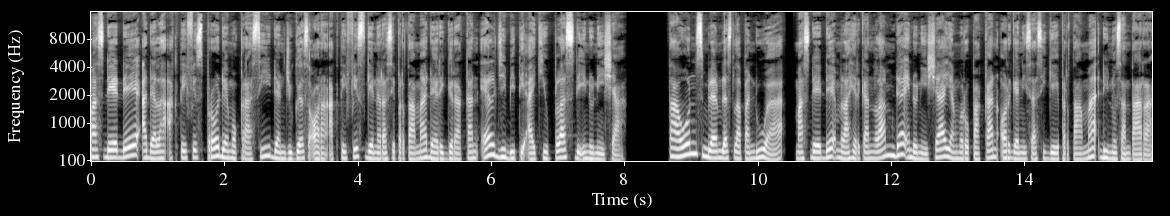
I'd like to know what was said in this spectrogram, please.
Mas Dede adalah aktivis pro-demokrasi dan juga seorang aktivis generasi pertama dari gerakan LGBTIQ+ di Indonesia. Tahun 1982, Mas Dede melahirkan Lambda Indonesia yang merupakan organisasi gay pertama di Nusantara.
